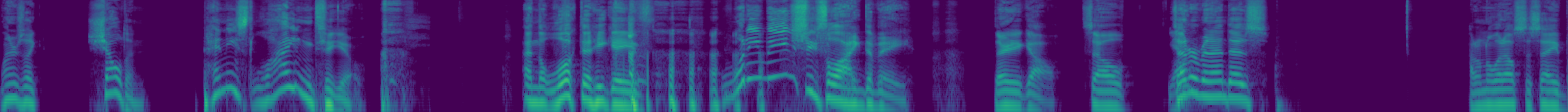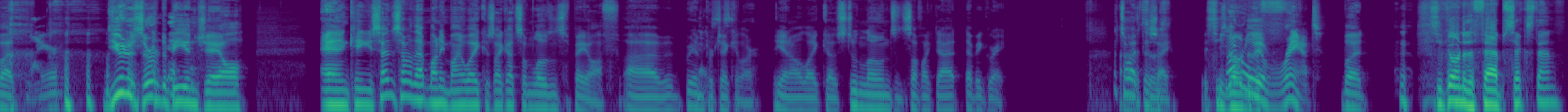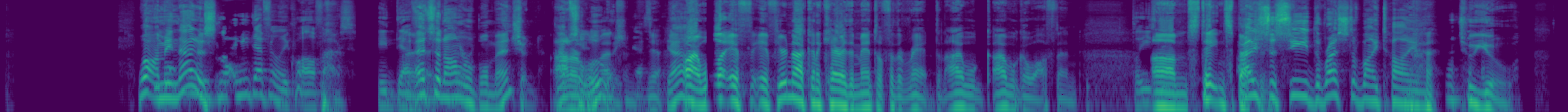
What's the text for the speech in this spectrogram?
Leonard's like, Sheldon, Penny's lying to you. and the look that he gave, what do you mean she's lying to me? There you go. So, Yeah, Senator Menendez, I don't know what else to say, but liar. you deserve to be in jail. And can you send some of that money my way? Because I got some loans to pay off, uh, in Nice. particular, you know, like uh, student loans and stuff like that. That'd be great. That's all I Alright, have to so say. Is he It's not going really to a rant, but is he going to the Fab Six then? well, I mean, that definitely is qua- he definitely qualifies. He definitely. that's an honorable mention. Honorable Absolutely. mention, Yeah. Yeah. All right. Well, if if you're not going to carry the mantle for the rant, then I will. I will go off then. Please. do. Um, state I inspection. secede the rest of my time to you.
